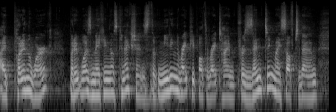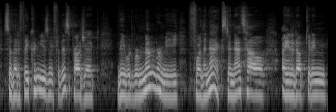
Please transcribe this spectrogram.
I put in the work, but it was making those connections, mm-hmm. the meeting the right people at the right time, presenting myself to them so that if they couldn't use me for this project, they would remember me for the next. And that's how I ended up getting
